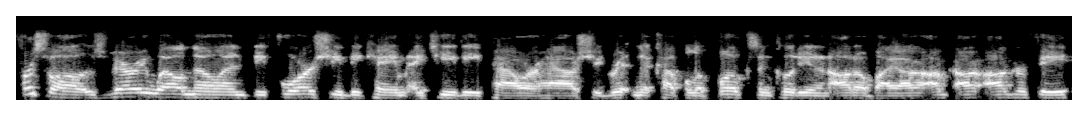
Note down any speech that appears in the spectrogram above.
first of all, is very well known before she became a TV powerhouse. She'd written a couple of books, including an autobiography,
